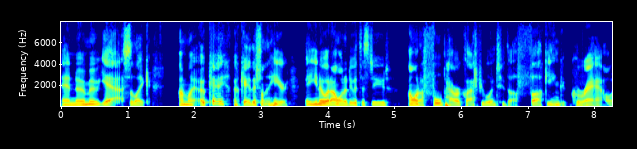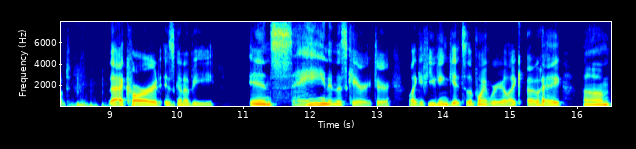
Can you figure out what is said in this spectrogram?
and Nomu. Yeah. So like I'm like, okay, okay, there's something here. And you know what I want to do with this dude? I want to full power clash people into the fucking ground. That card is gonna be insane in this character. Like if you can get to the point where you're like, oh hey, um,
